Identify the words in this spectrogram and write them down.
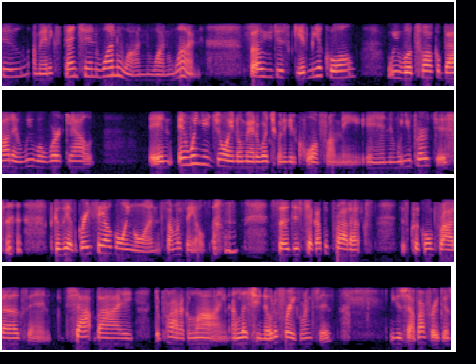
two. I'm at extension 1111. So you just give me a call. We will talk about and we will work out. And and when you join, no matter what, you're going to get a call from me. And, and when you purchase, because we have a great sale going on, summer sales. so just check out the products. Just click on products and shop by the product line, unless you know the fragrances. You can shop by fragrance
